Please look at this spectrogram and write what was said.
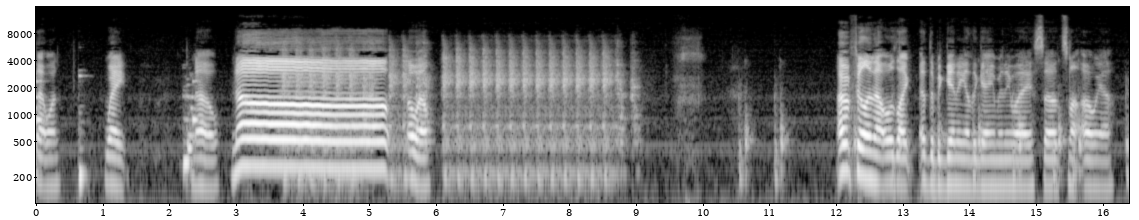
That one. Wait. No. No! Oh well. I have a feeling that was like at the beginning of the game anyway, so it's not. Oh yeah.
